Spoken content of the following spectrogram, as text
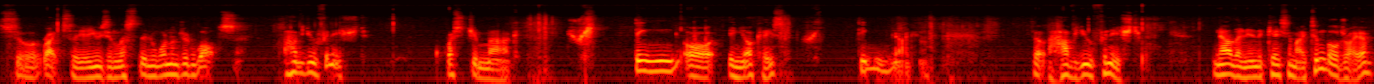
So, right, so you're using less than 100 watts. Have you finished? Question mark. Ding, or in your case, ding. So, have you finished? Now then, in the case of my tumble dryer,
